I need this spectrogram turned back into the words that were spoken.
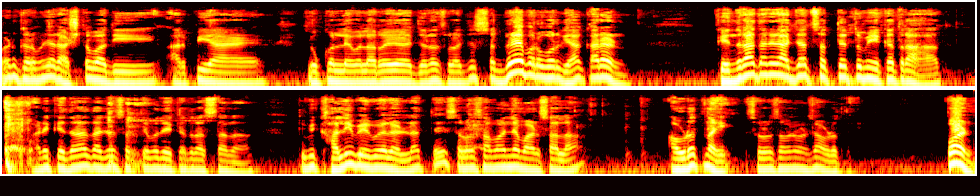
पण खरं म्हणजे Rashtravadi R P I local लेवलला रयत जनस्वराज्य सगळे बरोबर घ्या. कारण केंद्रात आणि राज्यात सत्तेत तुम्ही एकत्र आहात. आणि केंद्रात राज्यात सत्तेमध्ये एकत्र असताना तुम्ही खाली वेगवेगळे लढलात ते सर्वसामान्य माणसाला आवडत नाही. सर्वसामान्य माणसाला आवडत नाही. पण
